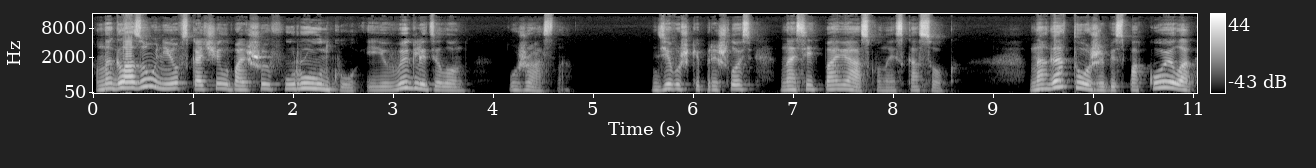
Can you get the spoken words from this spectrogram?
На глазу у нее вскочил большой фурункул, и выглядел он ужасно. Девушке пришлось носить повязку наискосок. Нога тоже беспокоила,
